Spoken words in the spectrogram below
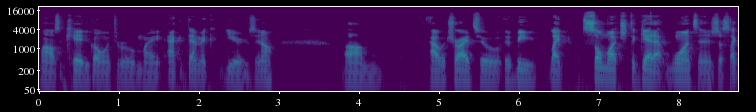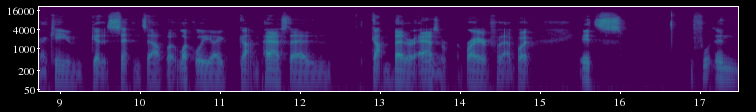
when I was a kid going through my academic years, you know. Um, I would try to it'd be like so much to get at once, and it's just like I can't even get a sentence out. But luckily, I gotten past that and gotten better as a writer for that. But it's for, in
